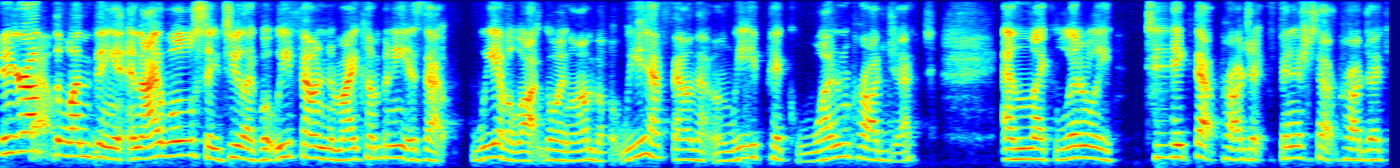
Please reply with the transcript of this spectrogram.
figure out So. the one thing and i will say too like what we found in my company is that we have a lot going on but we have found that when we pick one project and like literally take that project finish that project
